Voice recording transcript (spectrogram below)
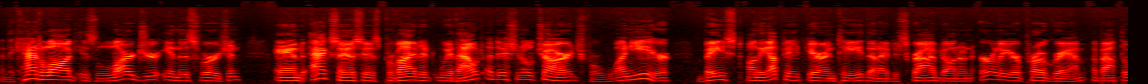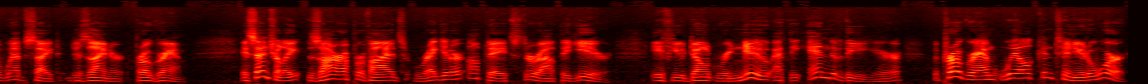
and the catalog is larger in this version, and access is provided without additional charge for one year based on the update guarantee that I described on an earlier program about the Website Designer program. Essentially, Xara provides regular updates throughout the year. If you don't renew at the end of the year, the program will continue to work.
